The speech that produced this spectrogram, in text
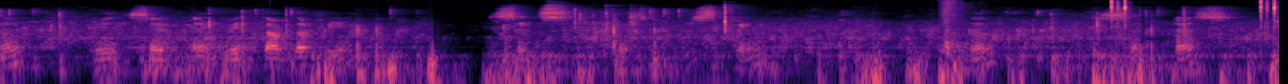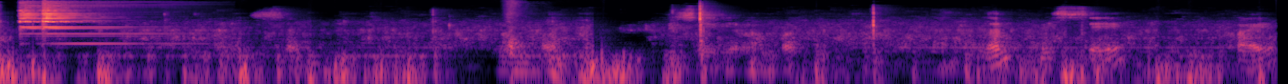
Then we set the width of the field 6 string. Then set as set number serial number then we say file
